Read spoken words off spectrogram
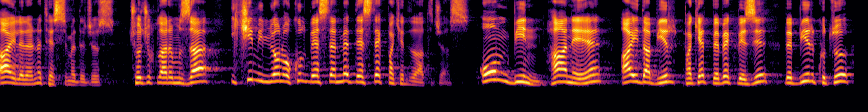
ailelerine teslim edeceğiz. Çocuklarımıza 2 milyon okul beslenme destek paketi dağıtacağız. 10 bin haneye ayda bir paket bebek bezi ve bir kutu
